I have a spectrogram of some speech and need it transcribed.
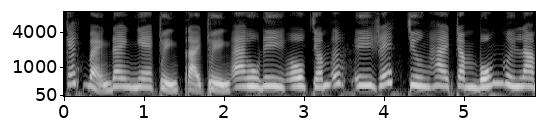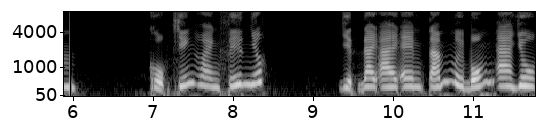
Các bạn đang nghe truyện tại truyện audio.fiz chương 245 Cuộc chiến hoang phí nhất. Dịch đai IM 84AU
